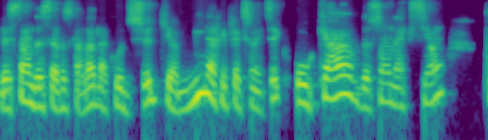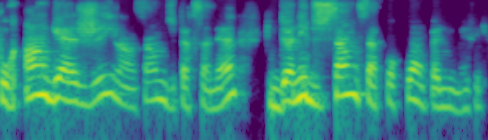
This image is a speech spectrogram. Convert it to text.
le Centre de service scolaire de la Côte-du-Sud qui a mis la réflexion éthique au cœur de son action pour engager l'ensemble du personnel puis donner du sens à pourquoi on fait le numérique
